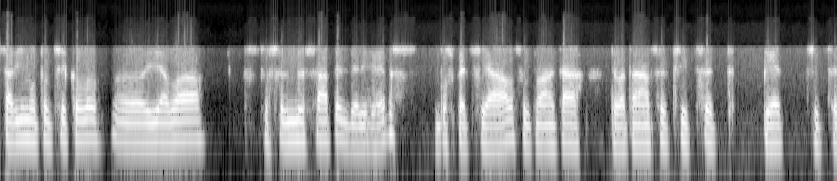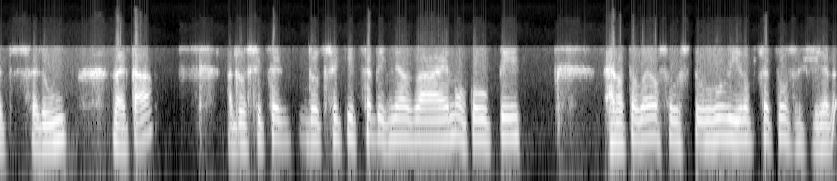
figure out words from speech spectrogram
starý motocykl e, Java 175 Delivers, to speciál, jsou to nějaká 1935 37 leta a do, 30, do třetice bych měl zájem o koupit hrotového soustavu výrobce to, zžer,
